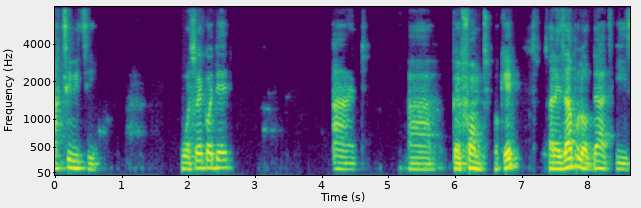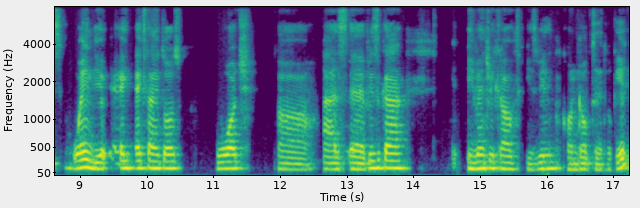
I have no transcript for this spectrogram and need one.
activity was recorded and uh, performed, okay? So an example of that is when the externators watch uh, as a physical inventory count is being conducted, okay?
